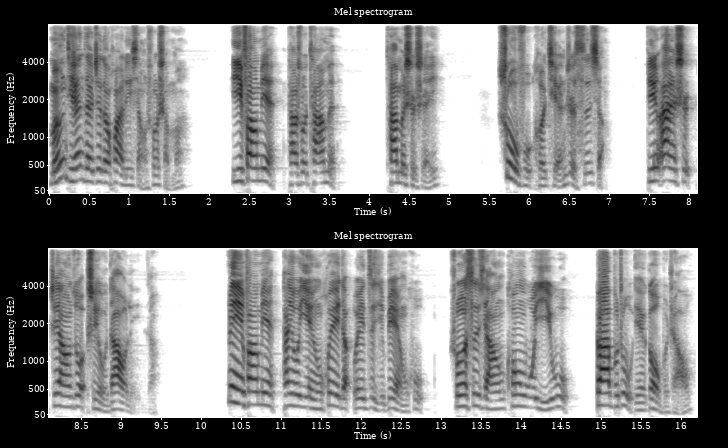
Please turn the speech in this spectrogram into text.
蒙恬在这段话里想说什么？一方面，他说他们，他们是谁？束缚和钳制思想。并暗示这样做是有道理的。另一方面，他又隐晦地为自己辩护，说思想空无一物，抓不住也够不着。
